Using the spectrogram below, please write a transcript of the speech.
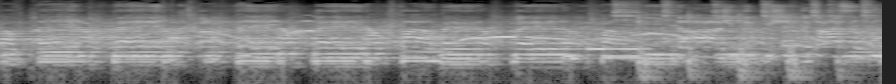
Da, ajungi pișe cât azi răpun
